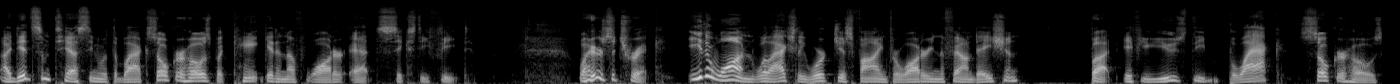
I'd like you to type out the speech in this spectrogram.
I did some testing with the black soaker hose, but can't get enough water at 60 feet. Well, here's the trick either one will actually work just fine for watering the foundation, but if you use the black soaker hose,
